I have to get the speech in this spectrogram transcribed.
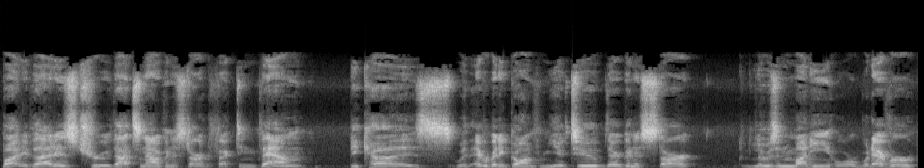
But if that is true, that's now going to start affecting them because with everybody gone from YouTube, they're going to start losing money or whatever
